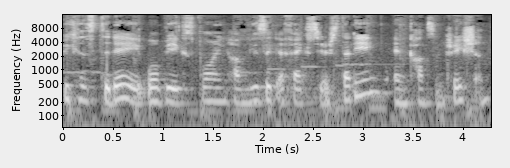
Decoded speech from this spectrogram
Because today we'll be exploring how music affects your studying and concentration.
